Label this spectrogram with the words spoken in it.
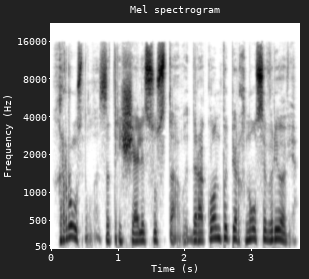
Хрустнуло, затрещали суставы, дракон поперхнулся в реве.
